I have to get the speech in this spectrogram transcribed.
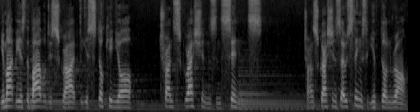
you might be, as the Bible described, that you're stuck in your transgressions and sins. Transgressions, those things that you've done wrong.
